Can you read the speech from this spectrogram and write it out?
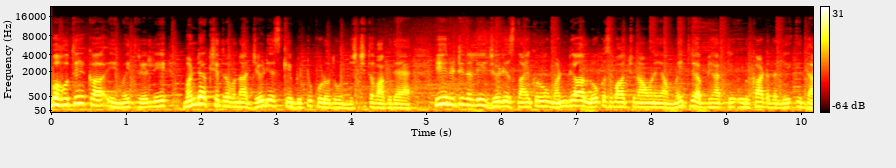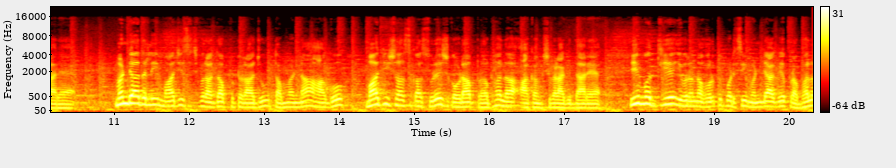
ಬಹುತೇಕ ಈ ಮೈತ್ರಿಯಲ್ಲಿ ಮಂಡ್ಯ ಕ್ಷೇತ್ರವನ್ನು ಜೆಡಿಎಸ್ಗೆ ಬಿಟ್ಟುಕೊಡುವುದು ನಿಶ್ಚಿತವಾಗಿದೆ. ಈ ನಿಟ್ಟಿನಲ್ಲಿ ಜೆಡಿಎಸ್ ನಾಯಕರು ಮಂಡ್ಯ ಲೋಕಸಭಾ ಚುನಾವಣೆಯ ಮೈತ್ರಿ ಅಭ್ಯರ್ಥಿ ಹುಡುಕಾಟದಲ್ಲಿ ಇದ್ದಾರೆ. ಮಂಡ್ಯದಲ್ಲಿ ಮಾಜಿ ಸಚಿವರಾದ ಪುಟ್ಟರಾಜು, ತಮ್ಮಣ್ಣ ಹಾಗೂ ಮಾಜಿ ಶಾಸಕ ಸುರೇಶ್ ಗೌಡ ಪ್ರಬಲ ಆಕಾಂಕ್ಷಿಗಳಾಗಿದ್ದಾರೆ. ಈ ಮಧ್ಯೆ ಇವರನ್ನು ಹೊರತುಪಡಿಸಿ ಮಂಡ್ಯಗೆ ಪ್ರಬಲ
